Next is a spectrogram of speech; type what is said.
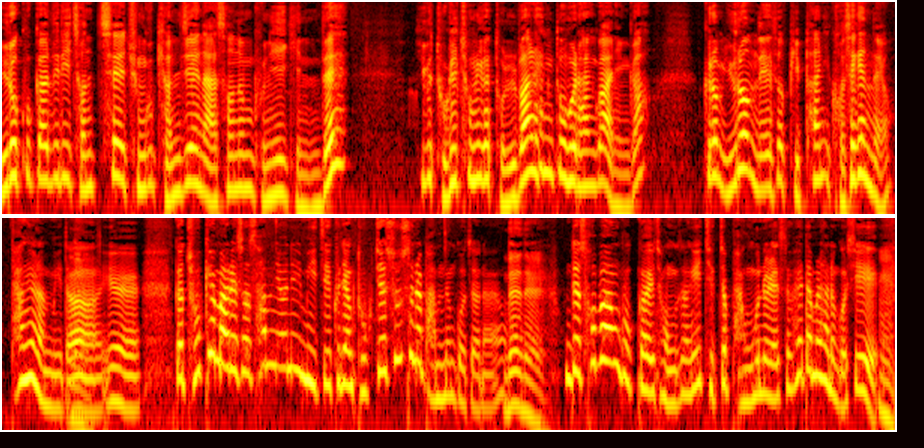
유럽 국가들이 전체 중국 견제에 나서는 분위기인데 이거 독일 총리가 돌발 행동을 한 거 아닌가? 그럼 유럽 내에서 비판이 거세겠네요. 당연합니다. 네. 예. 그러니까 좋게 말해서 3년임이지 그냥 독재 수순을 밟는 거잖아요. 네네. 근데 서방 국가의 정상이 직접 방문을 해서 회담을 하는 것이 음.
